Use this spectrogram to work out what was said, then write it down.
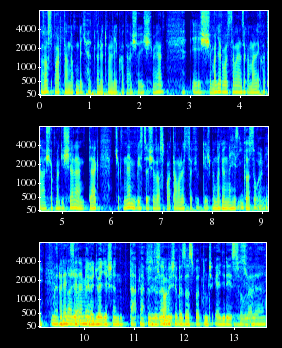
az aszpartánnak mindegy 75 mellékhatása ismert, és Magyarországon ezek a mellékhatások meg is jelentek, csak nem biztos, hogy az aszpartámmal összefüggésben nagyon nehéz igazolni. Mert, mert, nagyon, mert hogy vegyesen táplálkozik az ember, és ebben az aszpartum csak egy részt foglal el.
